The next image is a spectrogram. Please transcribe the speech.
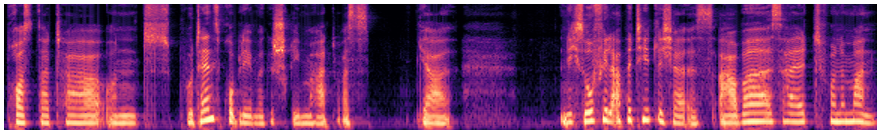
Prostata und Potenzprobleme geschrieben hat, was ja nicht so viel appetitlicher ist, aber es halt von einem Mann.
